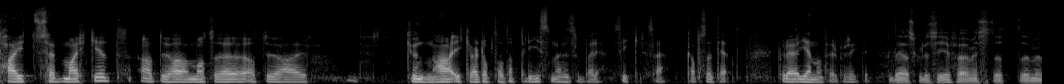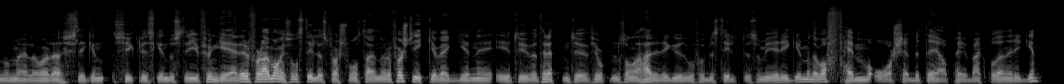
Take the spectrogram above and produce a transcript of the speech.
tight submarked. At at du har Kunden har ikke vært opptatt av pris, men liksom bare sikre seg kapasitet for å gjennomføre prosjekter. Det jeg skulle si før jeg mistet munn og mæle, var det slik en syklisk industri fungerer. For det er mange som stiller spørsmålstegn når det først gikk i veggen i, i 2013-2014. Sånn herregud, hvorfor bestilte du så mye rigger? Men det var fem års EBTA-payback på den riggen.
